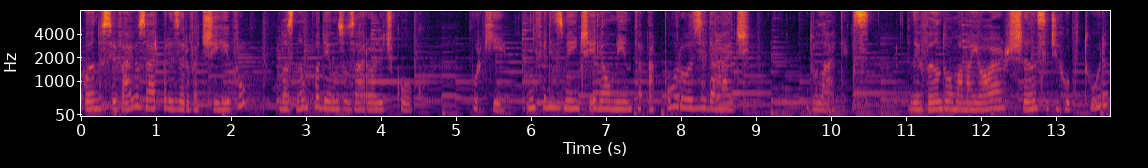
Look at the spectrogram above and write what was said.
quando se vai usar preservativo, nós não podemos usar óleo de coco, porque, infelizmente, ele aumenta a porosidade do látex, levando a uma maior chance de ruptura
